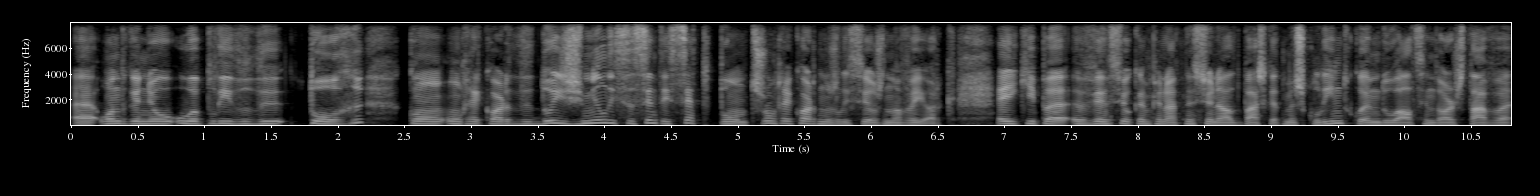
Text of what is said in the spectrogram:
ah, onde ganhou o apelido de Torre, com um recorde de 2.067 pontos, um recorde nos liceus de Nova York. A equipa venceu o Campeonato Nacional de Basquete Masculino quando o Alcindor estava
